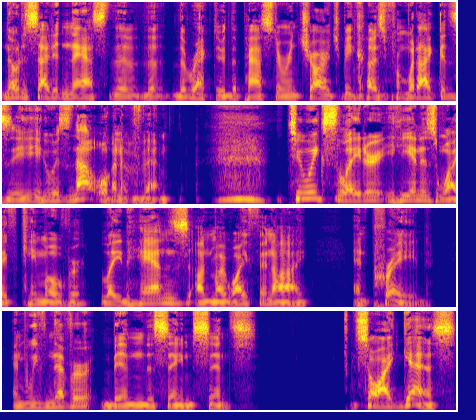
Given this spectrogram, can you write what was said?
Notice I didn't ask the, the, the rector, the pastor in charge, because from what I could see, he was not one of them. Two weeks later, he and his wife came over, laid hands on my wife and I, and prayed. And we've never been the same since. So I guess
